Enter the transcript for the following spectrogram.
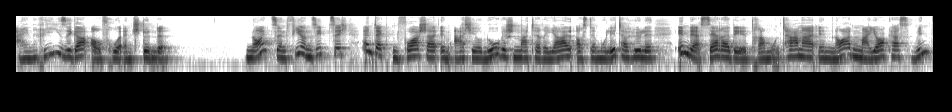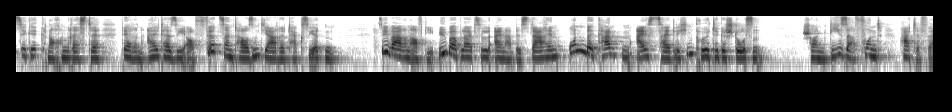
Ein riesiger Aufruhr entstünde. 1974 entdeckten Forscher im archäologischen Material aus der Muleta-Höhle in der Serra de Tramuntana im Norden Mallorcas winzige Knochenreste, deren Alter sie auf 14.000 Jahre taxierten. Sie waren auf die Überbleibsel einer bis dahin unbekannten eiszeitlichen Kröte gestoßen. Schon dieser Fund hatte für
